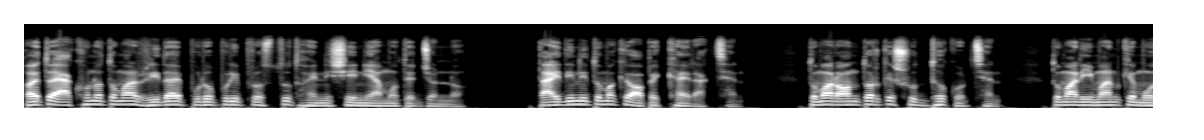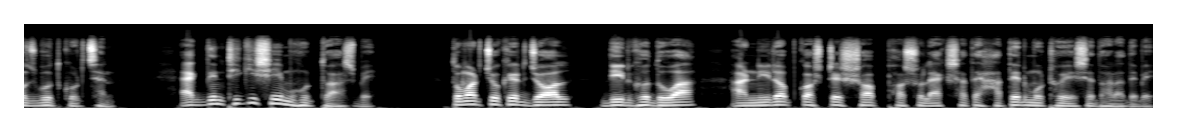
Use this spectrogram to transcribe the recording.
হয়তো এখনও তোমার হৃদয় পুরোপুরি প্রস্তুত হয়নি সেই নিয়ামতের জন্য। তাই তিনি তোমাকে অপেক্ষায় রাখছেন। তোমার অন্তরকে শুদ্ধ করছেন। তোমার ইমানকে মজবুত করছেন। একদিন ঠিকই সেই মুহূর্ত আসবে। তোমার চোখের জল, দীর্ঘ দোয়া আর নীরব কষ্টের সব ফসল একসাথে হাতের মুঠোয় এসে ধরা দেবে।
